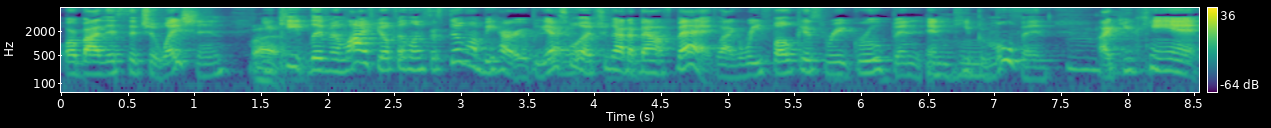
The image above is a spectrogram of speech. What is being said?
or by this situation. You keep living life. Your feelings are still gonna be hurt. But guess what? You got to bounce back. Like refocus, regroup, and and keep Mm-hmm. it moving. Like you can't.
